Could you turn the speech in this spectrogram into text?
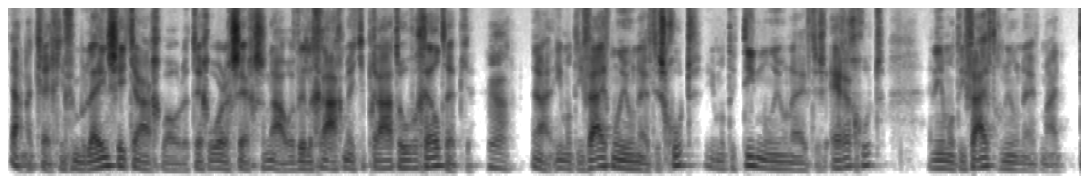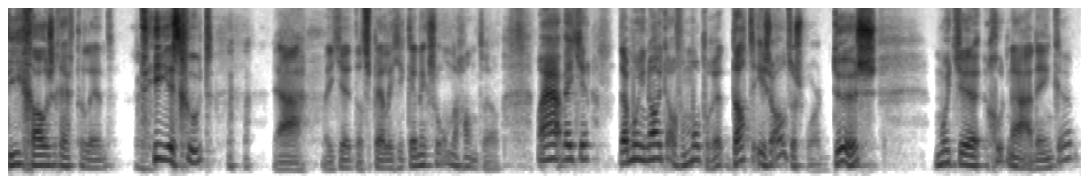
Ja, dan kreeg je een Formule 1 zitje aangeboden. Tegenwoordig zeggen ze, nou, we willen graag met je praten. Hoeveel geld heb je? Ja. Ja, iemand die 5 miljoen heeft is goed. Iemand die 10 miljoen heeft is erg goed. En iemand die 50 miljoen heeft, maar die gozer heeft talent. Die is goed. Ja, weet je, dat spelletje ken ik zo onderhand wel. Maar ja, weet je, daar moet je nooit over mopperen. Dat is autosport. Dus moet je goed nadenken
